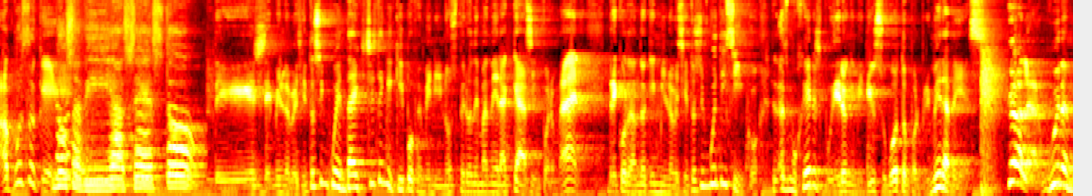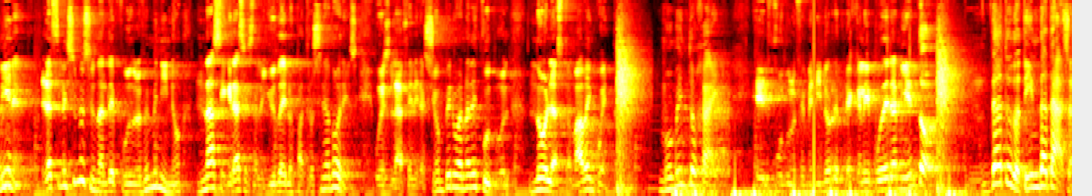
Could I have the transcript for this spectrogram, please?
Apuesto que... ¿No sabías esto? Desde 1950 existen equipos femeninos, pero de manera casi informal. Recordando que en 1955 las mujeres pudieron emitir su voto por primera vez. Hola, wait a minute. La Selección Nacional de Fútbol Femenino nace gracias a la ayuda de los patrocinadores, pues la Federación Peruana de Fútbol no las tomaba en cuenta. Momento high. El fútbol femenino refleja el empoderamiento. Dato datín datazo.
